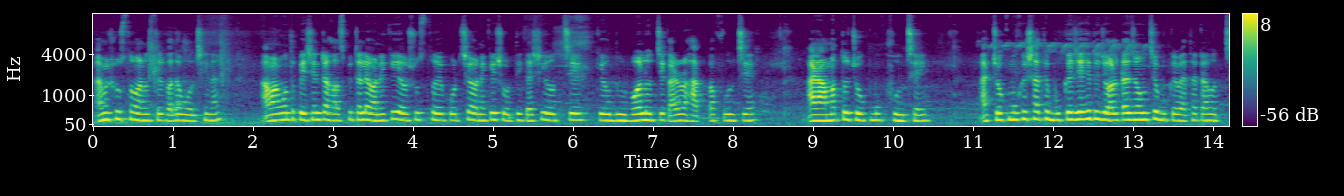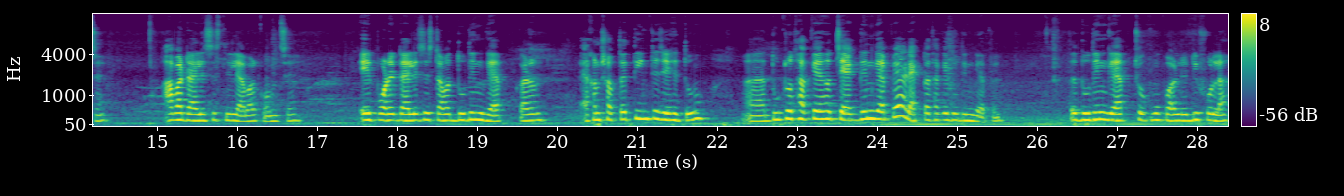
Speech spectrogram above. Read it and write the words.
আমি সুস্থ মানুষদের কথা বলছি না। আমার মতো পেশেন্টরা হসপিটালে অনেকেই অসুস্থ হয়ে পড়ছে, অনেকেই সর্দি কাশি হচ্ছে, কেউ দুর্বল হচ্ছে, কারোর হাত পা ফুলছে, আর আমার তো চোখ মুখ ফুলছেই। আর চোখ মুখের সাথে বুকে যেহেতু জলটা জমছে, বুকে ব্যথাটা হচ্ছে। আবার ডায়ালিসিস নিলে আবার কমছে। এরপরের ডায়ালিসিসটা আবার দুদিন গ্যাপ কারণ এখন সপ্তাহে তিনটে যেহেতু দুটো থাকে হচ্ছে একদিন গ্যাপে আর একটা থাকে দুদিন গ্যাপে। তো দুদিন গ্যাপ চোখ মুখ অলরেডি ফোলা।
